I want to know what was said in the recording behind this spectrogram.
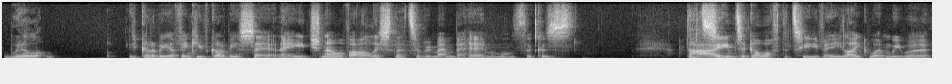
Will, you've got to be, I think you've got to be a certain age now of our listener to remember Herman Munster because that I- seemed to go off the TV like when we were,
